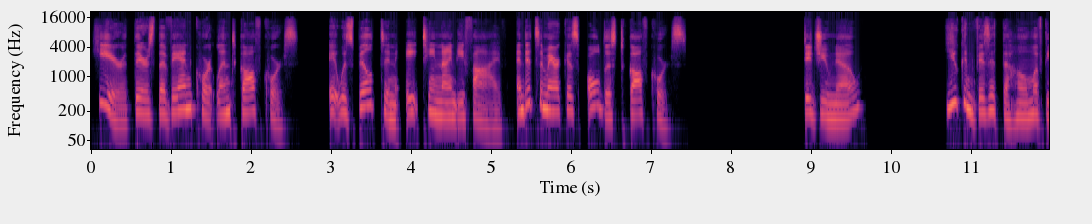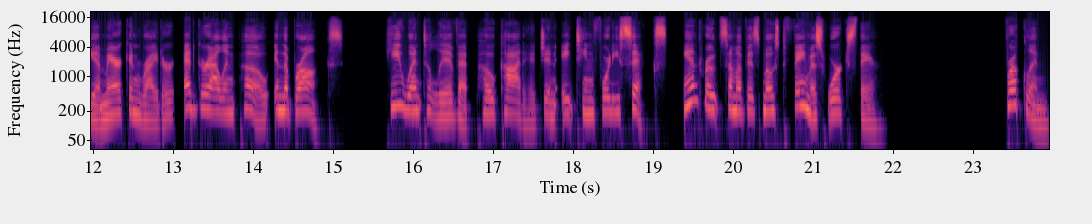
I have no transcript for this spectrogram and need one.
Here, there's the Van Cortlandt Golf Course. It was built in 1895, and it's America's oldest golf course. Did you know? You can visit the home of the American writer Edgar Allan Poe in the Bronx. He went to live at Poe Cottage in 1846 and wrote some of his most famous works there. Brooklyn.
